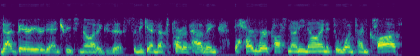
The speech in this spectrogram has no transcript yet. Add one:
that barrier to entry to not exist. And again, that's part of having the hardware cost ninety nine. It's a one time cost.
